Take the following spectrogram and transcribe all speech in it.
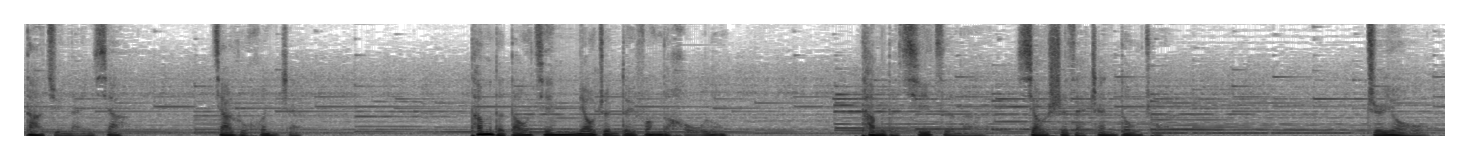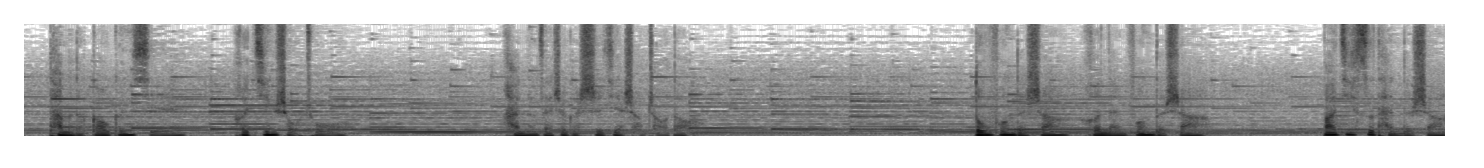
大举南下，加入混战。他们的刀尖瞄准对方的喉咙，他们的妻子们。消失在战斗中，只有他们的高跟鞋和金手镯还能在这个世界上找到。东方的沙和南方的沙，巴基斯坦的沙，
